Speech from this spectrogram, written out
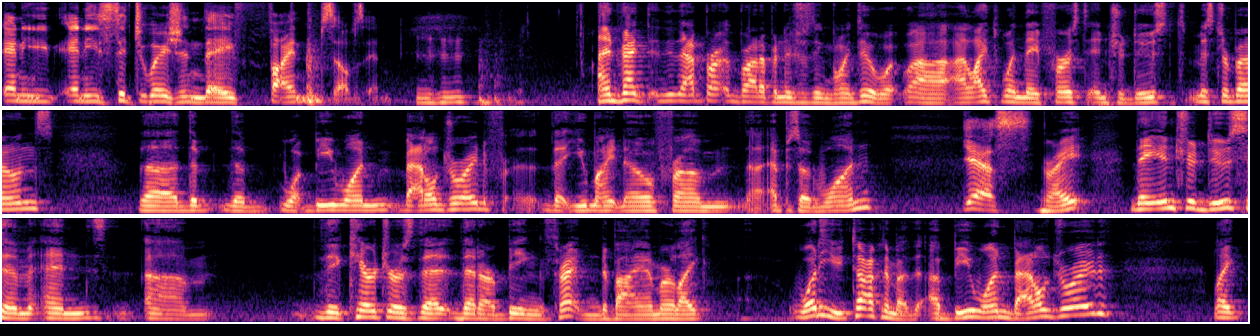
any any situation they find themselves in. In fact, that brought up an interesting point too. Uh, I liked when they first introduced Mr. Bones, the the the what B one battle droid that you might know from uh, episode one. Yes, right? They introduce him, and um, the characters that that are being threatened by him are like, "What are you talking about? A B one battle droid? Like."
